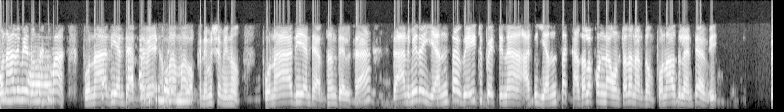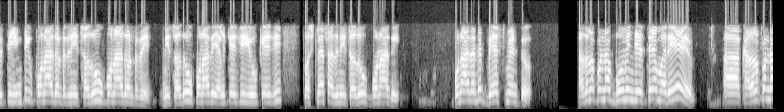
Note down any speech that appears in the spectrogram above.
పునాది మీద ఉన్నమ్మా పునాది అంటే అర్థమే. అమ్మా అమ్మా ఒక్క నిమిషం విను. పునాది అంటే అర్థం తెలుసా? దాని మీద ఎంత వెయిట్ పెట్టినా అది ఎంత కదలకుండా ఉంటుందని అర్థం. పునాదులు అంటే అవి. ప్రతి ఇంటికి పునాది ఉంటుంది. నీ చదువు పునాది ఉంటుంది. నీ చదువు పునాది ఎల్కేజీ యూకేజీ ఫస్ట్ క్లాస్ అది నీ చదువు పునాది. పునాది అంటే బేస్మెంట్ కదలకుండా భూమిని చేస్తే మరి కదలకుండా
